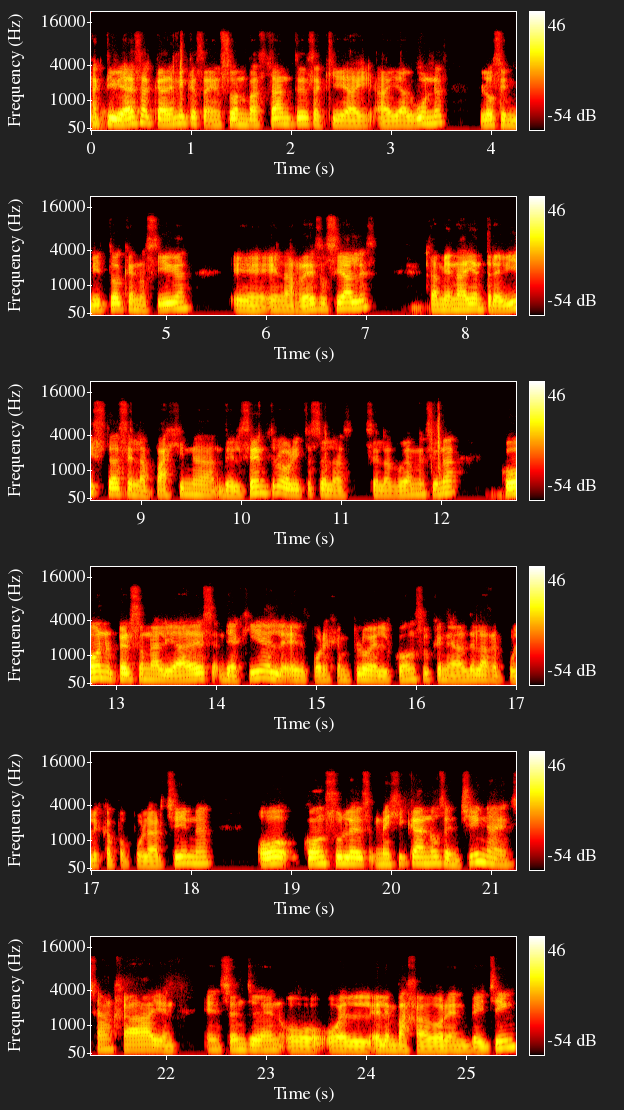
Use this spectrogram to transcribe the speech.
Actividades académicas también son bastantes, aquí hay, hay algunas. Los invito a que nos sigan eh, en las redes sociales. También hay entrevistas en la página del centro, ahorita se las, se las voy a mencionar, con personalidades de aquí, el, por ejemplo, el cónsul general de la República Popular China o cónsules mexicanos en China, en Shanghai, en, en Shenzhen o, o el, el embajador en Beijing.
